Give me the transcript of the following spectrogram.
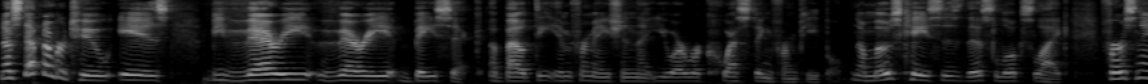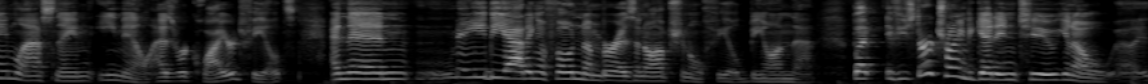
Now step number 2 is be very, very basic about the information that you are requesting from people. Now, most cases, this looks like first name, last name, email as required fields, and then maybe adding a phone number as an optional field beyond that. But if you start trying to get into, you know, uh,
